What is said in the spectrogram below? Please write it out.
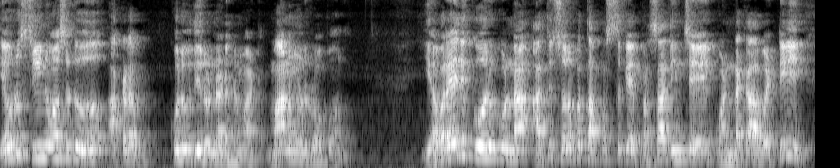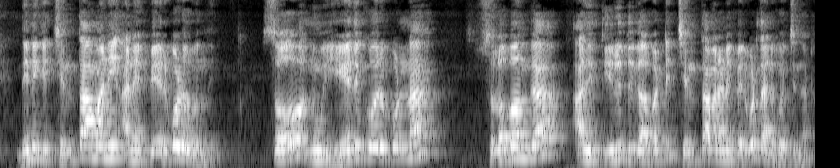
ఎవరు శ్రీనివాసుడు అక్కడ కొలువు తీరున్నాడు అనమాట మానవుడి రూపంలో. ఎవరైతే కోరుకున్నా అతి సులభ తపస్సుకే ప్రసాదించే కొండ కాబట్టి దీనికి చింతామణి అనే పేరు కూడా ఉంది. సో నువ్వు ఏది కోరుకున్నా సులభంగా అది తీరుద్ది కాబట్టి చింతామణి అనే పేరు కూడా దానికి వచ్చిందట.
